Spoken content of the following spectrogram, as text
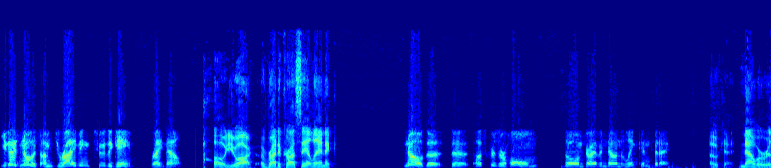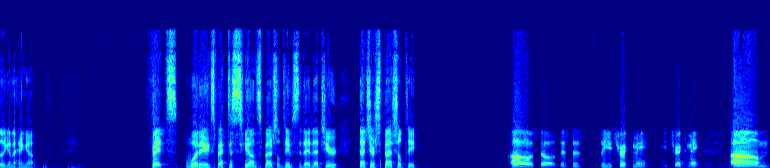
you guys know this. I'm driving to the game right now. Oh, you are Uh, right across the Atlantic. No, the the Huskers are home, so I'm driving down to Lincoln today. Okay, now we're really gonna hang up. Fitz, what do you expect to see on special teams today? That's your that's your specialty. Oh, so this is so you tricked me. You tricked me. Um,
